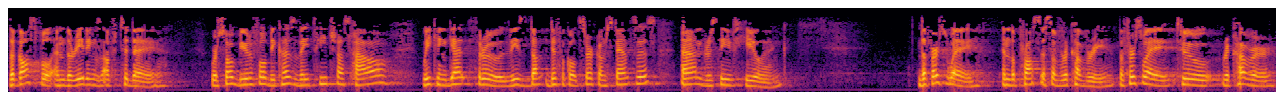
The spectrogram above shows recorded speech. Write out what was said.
The gospel and the readings of today were so beautiful because they teach us how we can get through these difficult circumstances and receive healing. The first way in the process of recovery, the first way to recover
